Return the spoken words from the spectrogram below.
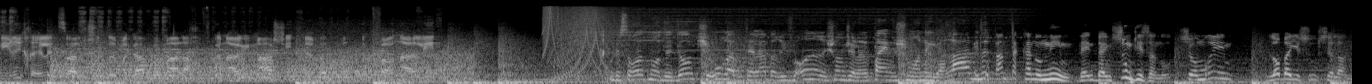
מירי חיילי צה"ל ושוטרי מג"ב במהלך הפגנה אלימה שהתקיימה בכפר נעלין. בשורות מעודדות, שיעור האבטלה ברבעון הראשון של 2008 ירד. את אותם תקנונים, ואין בהם שום גזענות, שאומרים לא ביישוב שלנו.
